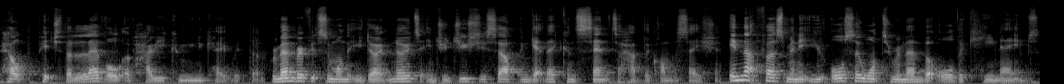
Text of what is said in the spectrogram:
help pitch the level of how you communicate with them. Remember if it's someone that you don't know to introduce yourself and get their consent to have the conversation. In that first minute, you also want to remember all the key names.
